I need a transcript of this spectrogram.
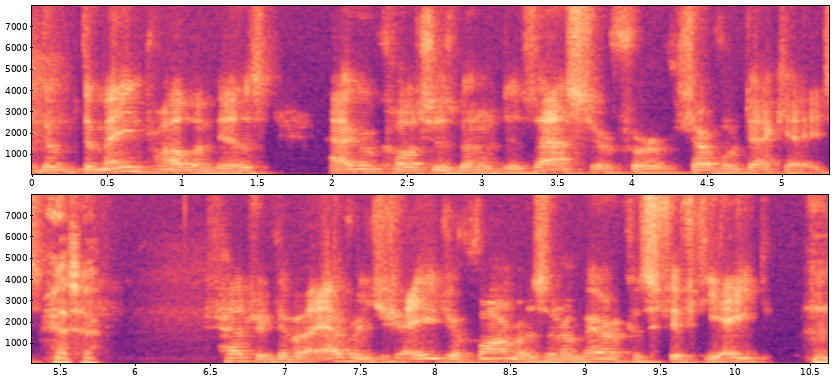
the, the main problem is agriculture has been a disaster for several decades. Yes, sir. Patrick, the average age of farmers in America is 58. Hmm.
